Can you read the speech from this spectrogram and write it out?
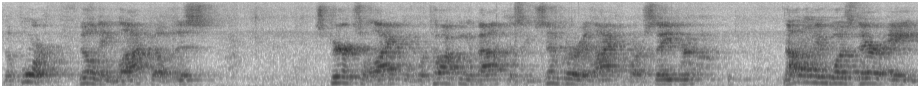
the fourth building block of this spiritual life that we're talking about, this exemplary life of our Savior, not only was there a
